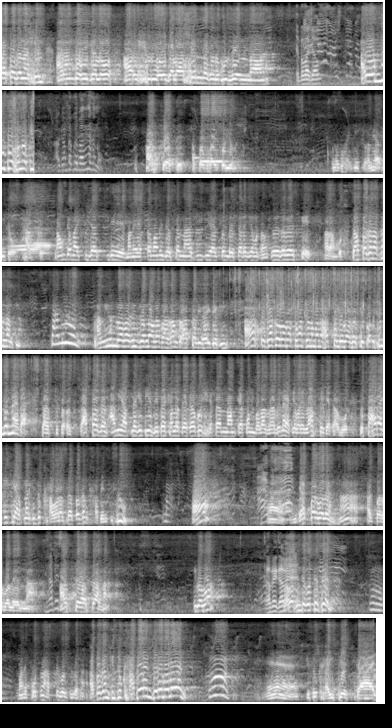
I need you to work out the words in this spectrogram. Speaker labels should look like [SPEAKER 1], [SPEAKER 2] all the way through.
[SPEAKER 1] এতজন আসেন আরম্ভ হয়ে গেল আর শুরু হয়ে গেল আসেন না কেন বুঝেন না?
[SPEAKER 2] বাবা যাও।
[SPEAKER 1] আরে এমনিতে শোনো কি
[SPEAKER 3] আর গানটা কই বাজে না কেন?
[SPEAKER 1] আস্তে আস্তে আপনার ভয় করিও না। কোনো ভয় নেই তো আমি আসি তো। আস্তে সাউন্ডে মাইক খুঁজে আসছি রে। মানে একটা মানুষ ব্যবসা না আসি গিয়ে একদম ব্যবসাটা কি আমার ধ্বংস হয়ে যাবে আজকে। আরম্ভ। তো আপনার আপনার নাম কি?
[SPEAKER 4] সামিউল।
[SPEAKER 1] সামিউল বাবাজির জন্য আমরা বাগান তো হাততালি ভাই দেখি। আজকে দেখো বাবা তোমার জন্য মানে হাততালি বাজাচ্ছে। কত সুন্দর না এটা? আপনার জান আমি আপনাকে দিয়ে যেটা খেলা দেখাবো সেটার নাম এখন বলা যাবে না একেবারে লাস্টে দেখাবো। তো তার আগে কি আপনার কিছু খাবার আছে আপনার জান? খাবেন কিছু? হ্যাঁ? হ্যাঁ একবার বলেন হ্যাঁ একবার বলেন না। আস্তে আস্তে হ্যাঁ। কি বাবা?
[SPEAKER 2] খাবে খাবে।
[SPEAKER 1] চিন্তা করতেছেন?
[SPEAKER 4] হ্যাঁ
[SPEAKER 1] মানে প্রশ্ন আসতে বলছিল না। আপনার কিছু খাবেন? ধরে বলেন। হ্যাঁ কিছু খাইতে চাই।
